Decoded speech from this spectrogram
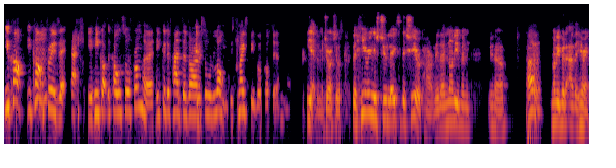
you can't you can't mm-hmm. prove that actually he got the cold sore from her. He could have had the virus all along because most people have got it, Yeah, the majority of us. The hearing is due later this year. Apparently, they're not even you know, oh, not even at the hearing.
